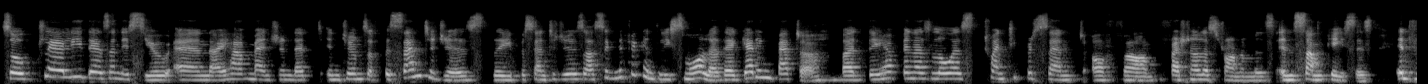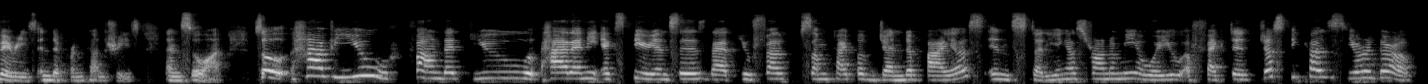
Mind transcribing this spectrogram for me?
So clearly there's an issue. And I have mentioned that in terms of percentages, the percentages are significantly smaller. They're getting better, but they have been as low as 20% of um, professional astronomers in some cases. It varies in different countries and so on. So have you found that you had any experiences that you felt some type of gender bias in studying astronomy or were you affected just because you're a girl?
